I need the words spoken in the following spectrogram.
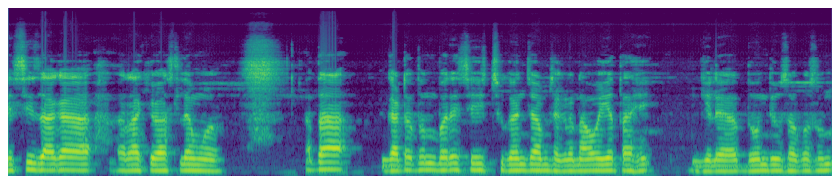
एस सी जागा राखीव असल्यामुळं आता गटातून बरेचसे इच्छुकांचे आमच्याकडे नावं येत आहे गेल्या दोन दिवसापासून.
